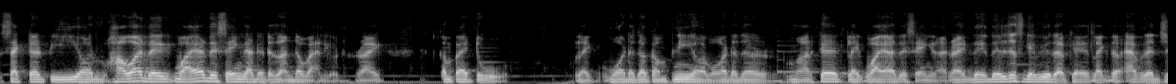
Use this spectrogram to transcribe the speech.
sector pe or how are they why are they saying that it is undervalued right compared to like what other company or what other market like why are they saying that right? They, they'll just give you the okay like the average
